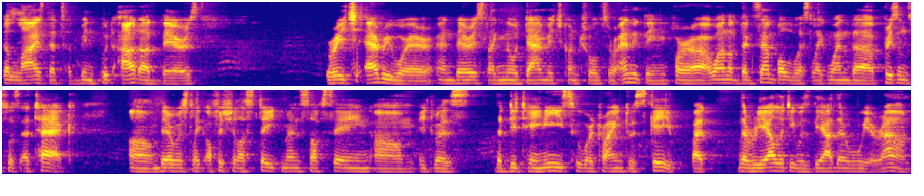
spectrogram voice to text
the lies that have been put out out there is reach everywhere and there is like no damage controls or anything for uh, one of the example was like when the prisons was attacked um, there was like official statements of saying um, it was the detainees who were trying to escape but the reality was the other way around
